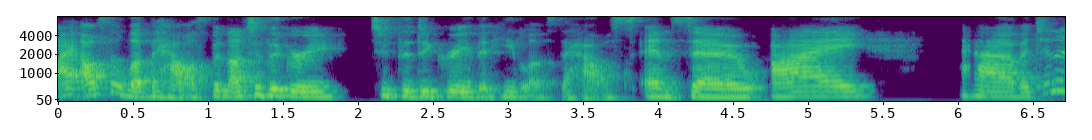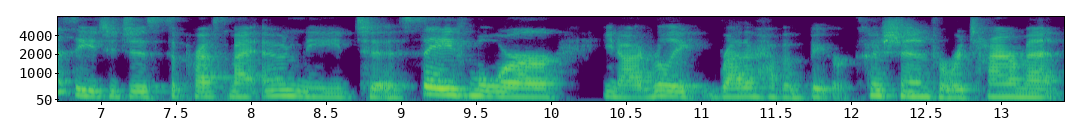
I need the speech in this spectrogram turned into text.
I also love the house, but not to the degree to the degree that he loves the house. And so I have a tendency to just suppress my own need to save more. You know, I'd really rather have a bigger cushion for retirement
